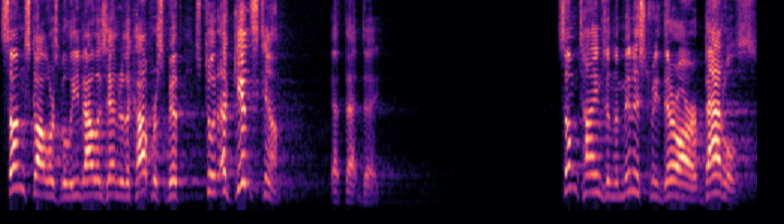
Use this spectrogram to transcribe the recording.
Some scholars believe Alexander the coppersmith stood against him at that day. Sometimes in the ministry there are battles,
